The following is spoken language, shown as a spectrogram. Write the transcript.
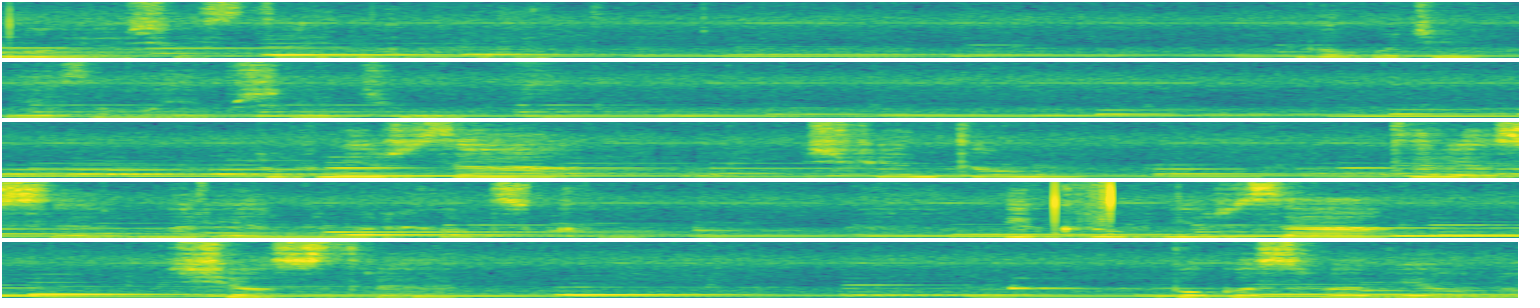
Moja siostra Immaculata. Bogu dziękuję za moje przyjaciółki. Również za świętą Teresę Mariannę Marchocką, jak również za siostrę błogosławioną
